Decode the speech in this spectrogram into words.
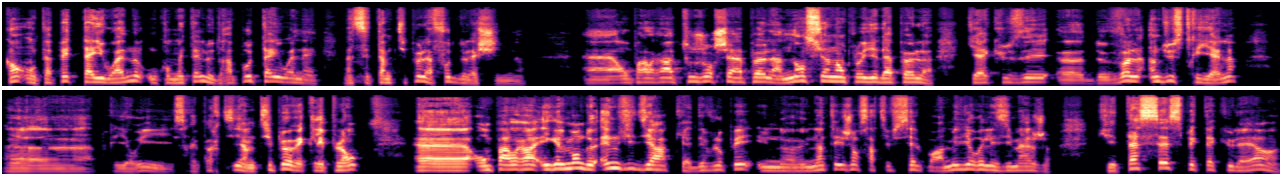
quand on tapait Taïwan ou qu'on mettait le drapeau taïwanais. Ben, c'est un petit peu la faute de la Chine. Euh, on parlera toujours chez Apple, un ancien employé d'Apple qui est accusé euh, de vol industriel. Euh, a priori, il serait parti un petit peu avec les plans. on parlera également de Nvidia qui a développé une, une, intelligence artificielle pour améliorer les images qui est assez spectaculaire.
